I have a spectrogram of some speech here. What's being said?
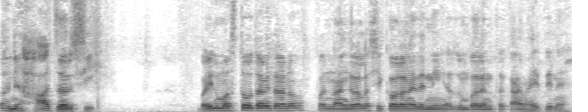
आणि हा जर्सी. बैल मस्त होता मित्रांनो पण नांगराला शिकवलं नाही त्यांनी अजूनपर्यंत काय माहिती नाही.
